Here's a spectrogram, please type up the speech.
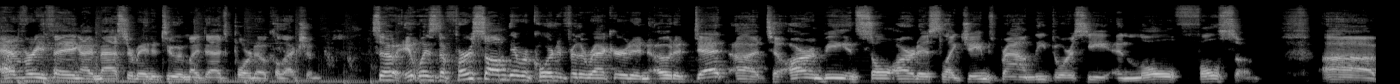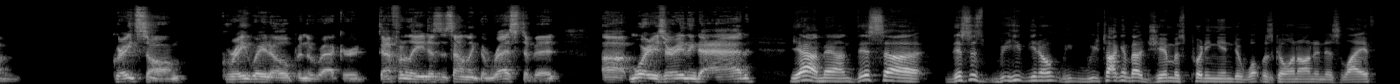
everything I masturbated to in my dad's porno collection. So it was the first song they recorded for the record and owed a debt uh, to R&B and soul artists like James Brown, Lee Dorsey, and Lowell Fulson. Um, great song, great way to open the record. Definitely doesn't sound like the rest of it. Uh, Morty, is there anything to add? Yeah, man. This uh this is you know we, we were talking about Jim was putting into what was going on in his life.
